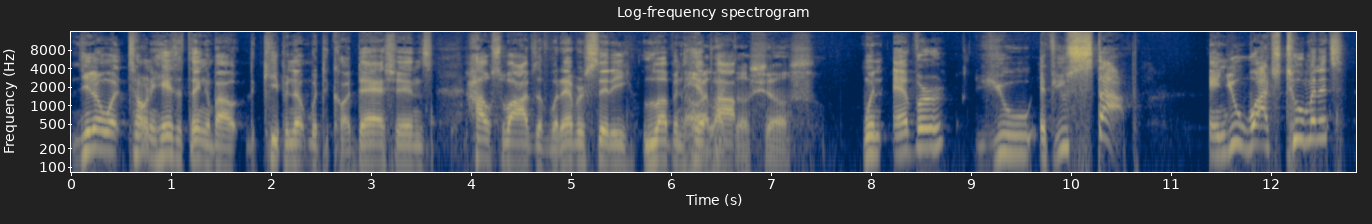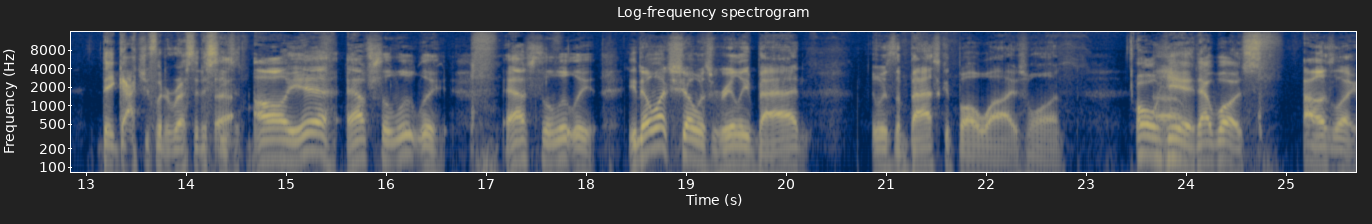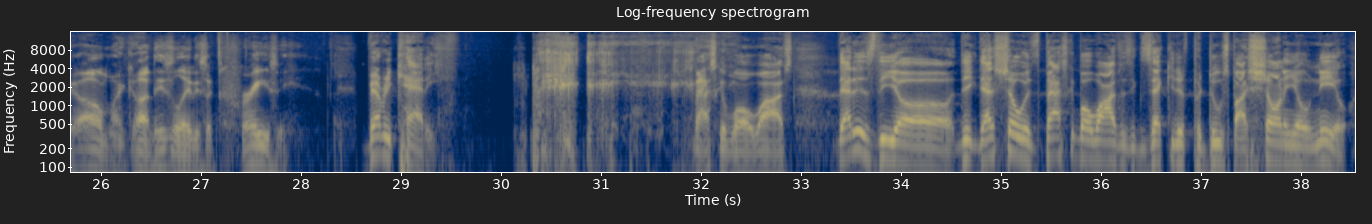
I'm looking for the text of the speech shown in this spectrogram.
You know what, Tony? Here's the thing about the keeping up with the Kardashians, housewives of whatever city, loving Oh, I hip like hop. those shows. Whenever you, if you stop and you watch two minutes, they got you for the rest of the season. Oh yeah, absolutely, absolutely. You know what show was really bad? It was the Basketball Wives one. oh yeah, that was I was like, oh my god, these ladies are crazy. very catty. Basketball Wives. That is the uh the, that show is Basketball Wives is executive produced by Shaunie O'Neal.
